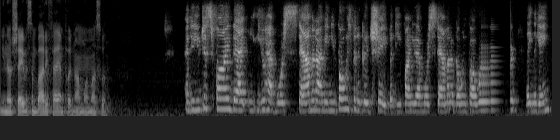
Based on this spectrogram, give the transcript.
you know shaving some body fat and putting on more muscle. And do you just find that you have more stamina? I mean, you've always been in good shape, but do you find you have more stamina going forward late in the game?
